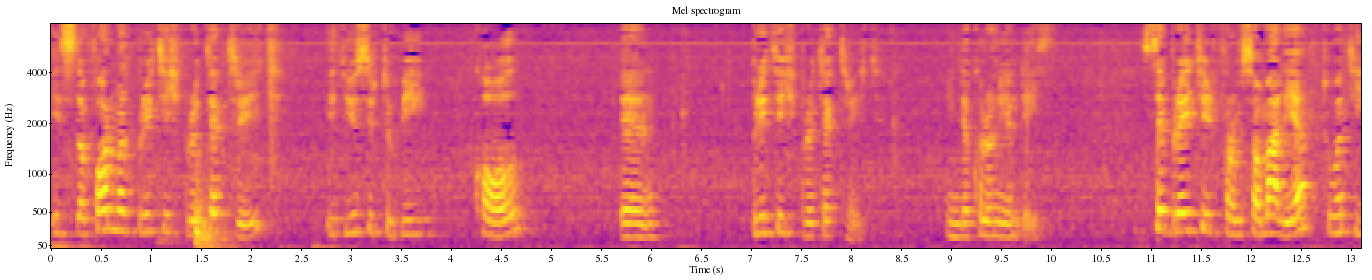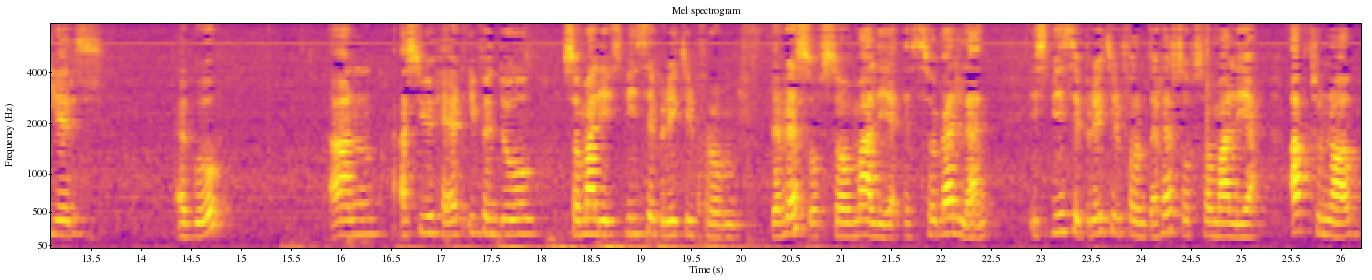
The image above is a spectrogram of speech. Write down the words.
It's the former British protectorate. It used to be called a British protectorate in the colonial days. Separated from Somalia 20 years ago, and as you heard, even though Somalia is being separated from the rest of Somalia, uh, Somaliland is being separated from the rest of Somalia up to now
